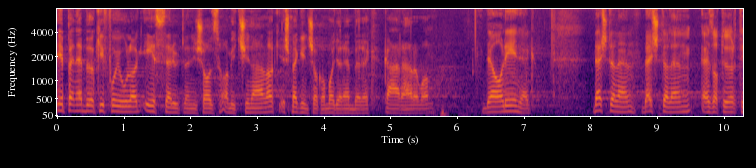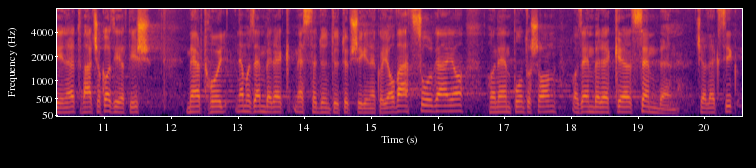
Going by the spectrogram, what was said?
Éppen ebből kifolyólag észszerűtlen is az, amit csinálnak, és megint csak a magyar emberek kárára van. De a lényeg, bestelen, bestelen ez a történet, már csak azért is, mert hogy nem az emberek messze döntő többségének a javát szolgálja, hanem pontosan az emberekkel szemben cselekszik,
